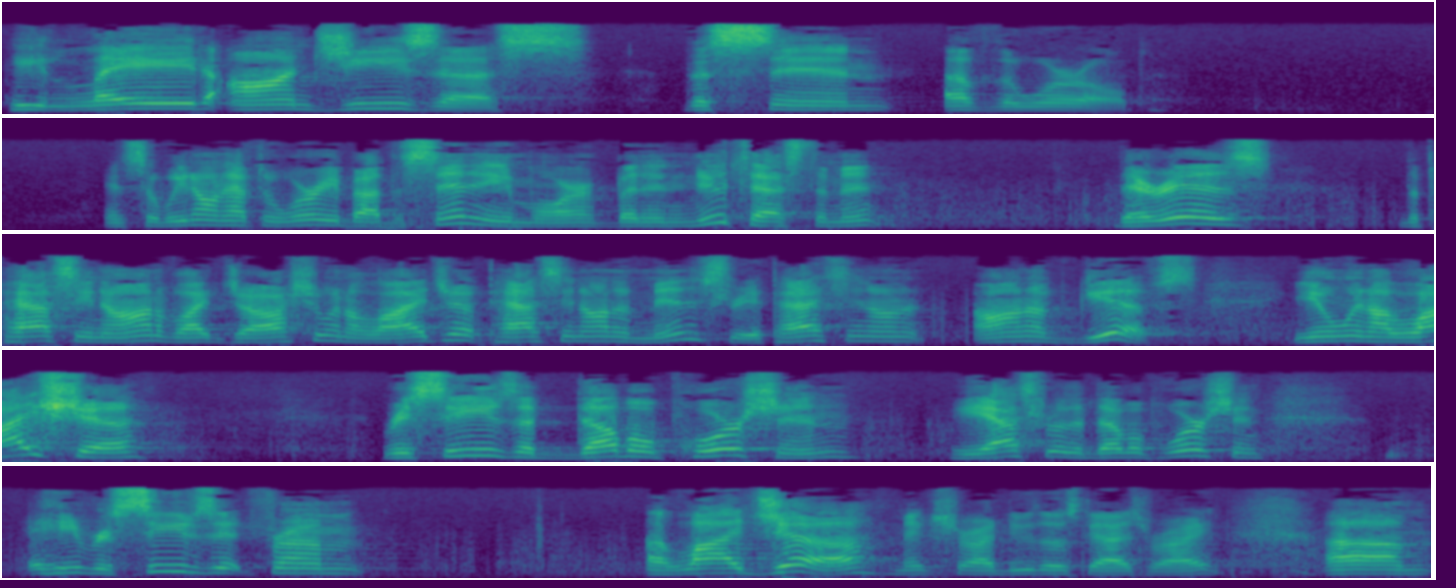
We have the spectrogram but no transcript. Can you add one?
He laid on Jesus the sin of the world. And so we don't have to worry about the sin anymore. But in the New Testament, there is the passing on of like Joshua and Elijah, a passing on of ministry, a passing on, on of gifts. You know, when Elisha receives a double portion, he asks for the double portion, he receives it from Elijah. Make sure I do those guys right. Um,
